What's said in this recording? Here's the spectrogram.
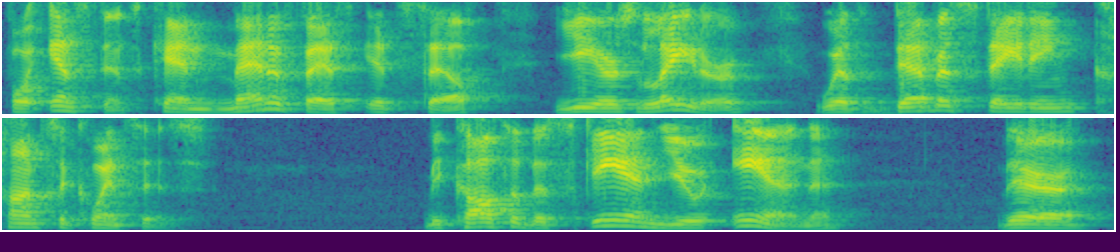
for instance, can manifest itself years later with devastating consequences. Because of the skin you're in, there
